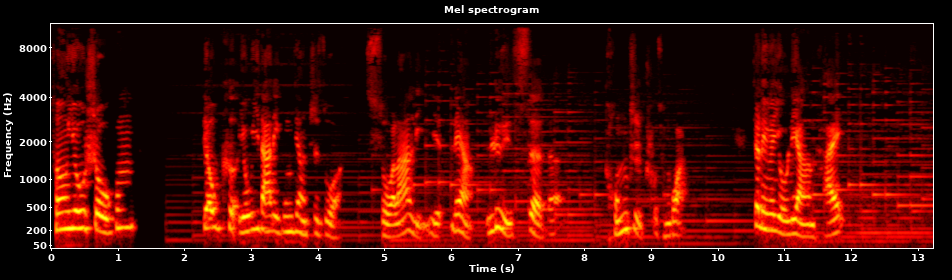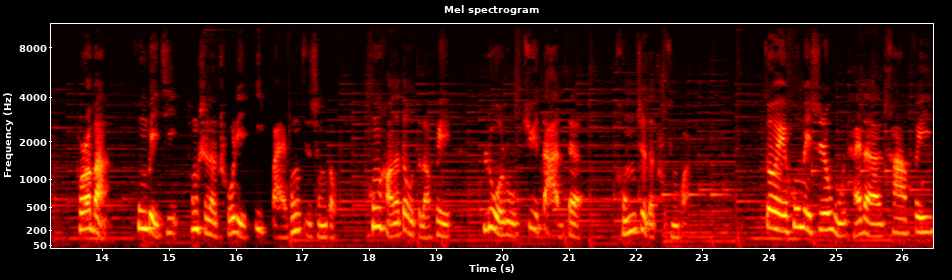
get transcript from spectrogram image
从由手工雕刻、由意大利工匠制作索拉里亮绿色的铜制储存罐，这里面有两台 Proba 烘焙机，同时呢处理一百公斤的生豆，烘好的豆子呢会落入巨大的。铜制的储存罐。作为烘焙师舞台的咖啡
